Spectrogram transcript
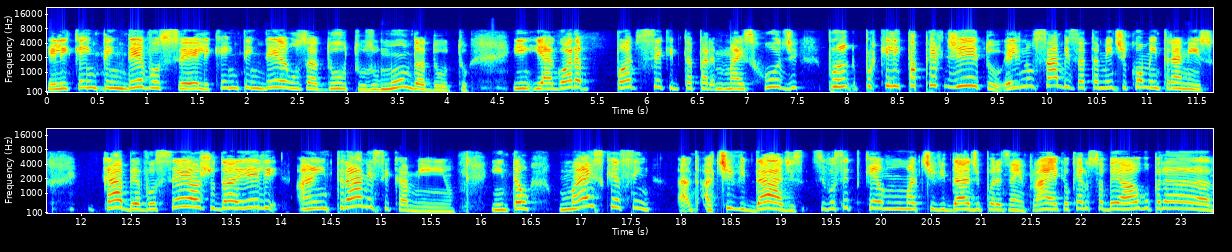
ele quer entender você, ele quer entender os adultos, o mundo adulto. E, e agora pode ser que ele está mais rude por, porque ele está perdido, ele não sabe exatamente como entrar nisso. Cabe a você ajudar ele a entrar nesse caminho. Então, mais que assim, atividades, se você quer uma atividade, por exemplo, ah, é que eu quero saber algo para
